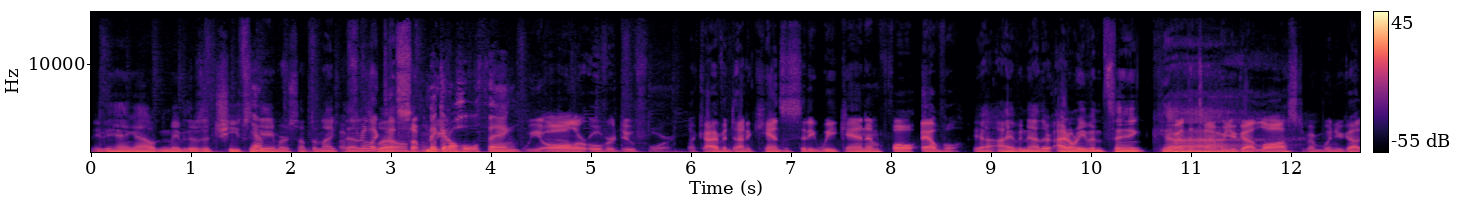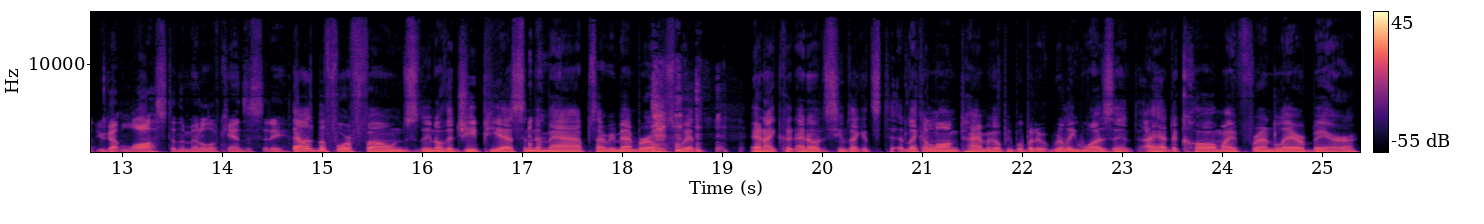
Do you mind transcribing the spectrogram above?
Maybe hang out, and maybe there's a Chiefs Yeah. game or something like I that feel as like well. that's something Make we, it a whole thing. we all are overdue for. Like I haven't done a Kansas City weekend in forever. yeah, I haven't either. I don't even think You had the time uh, when you got lost. Remember when you got you got lost in the middle of Kansas City? That was before phones, you know, the GPS and the maps. I remember I was with, and I could. I know it seems like it's t- like a long time ago, people, but it really wasn't. I had to call my friend Lair Bear,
